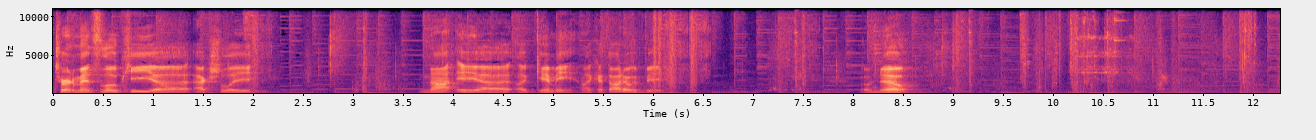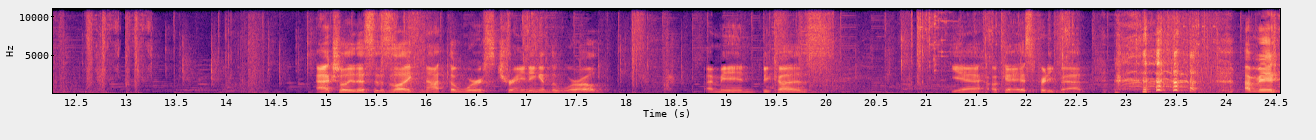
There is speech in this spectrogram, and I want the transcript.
Tournament's low-key, uh, actually not a, uh, a gimme like I thought it would be. Oh no. Actually, this is like not the worst training in the world. I mean, because... Yeah, okay, it's pretty bad. I mean,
